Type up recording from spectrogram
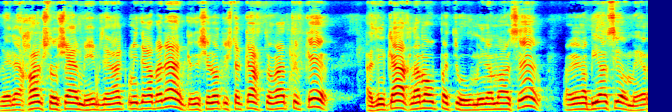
ולאחר שלושה ימים זה רק מדרבנן, כדי שלא תשתכח תורת הפקר. אז אם כך, למה הוא פטור מן המעשר? הרי רבי יוסי אומר,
